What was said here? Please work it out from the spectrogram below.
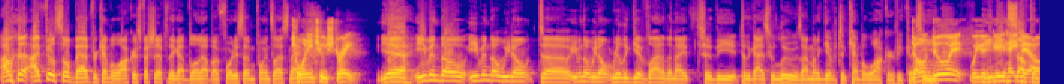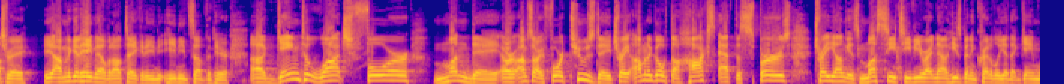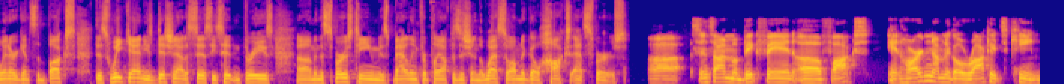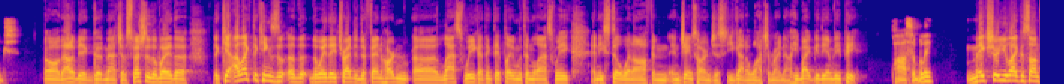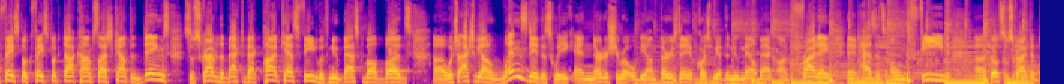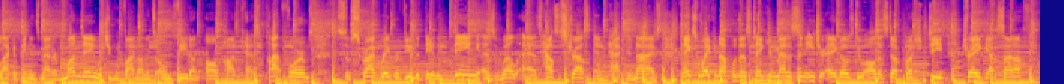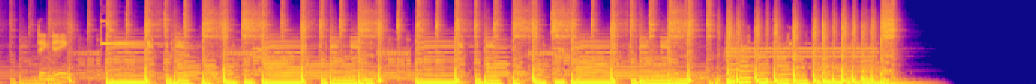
i feel so bad for Kemba Walker, especially after they got blown out by 47 points last night. 22 straight. Yeah, even though even though we don't uh, even though we don't really give line of the night to the to the guys who lose, I'm going to give it to Kemba Walker because don't he, do it. We he needs something, mail. Trey. Yeah, I'm gonna get hate mail, but I'll take it. He he needs something here. Uh, game to watch for Monday, or I'm sorry, for Tuesday. Trey, I'm gonna go with the Hawks at the Spurs. Trae Young is must see TV right now. He's been incredible. He had that game winner against the Bucks this weekend. He's dishing out assists. He's hitting threes. Um, and the Spurs team is battling for playoff position in the West. So I'm gonna go Hawks at Spurs. Uh, since I'm a big fan of Fox and Harden, I'm gonna go Rockets Kings. Oh, that'll be a good matchup, especially the way the the I like the Kings uh, the, the, way they tried to defend Harden uh, last week. I think they played him within the last week, and he still went off. And, and James Harden just you got to watch him right now. He might be the MVP. Possibly. Make sure you like us on Facebook, facebook.com slash count the dings. Subscribe to the back to back podcast feed with new basketball buds, uh, which will actually be on Wednesday this week, and Nerder She Wrote will be on Thursday. Of course, we have the new mailbag on Friday, and it has its own feed. Uh, go subscribe to Black Opinions Matter Monday, which you can find on its own feed on all podcast platforms. Subscribe, rate, review the Daily Ding, as well as House of Strauss and Pack Your Knives. Thanks for waking up with us. Take your medicine, eat your egos, do all that stuff, brush your teeth. Trey, got to sign off? Ding, ding.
